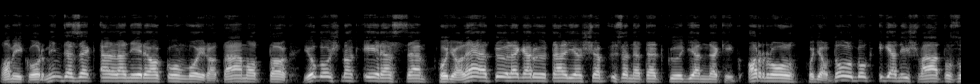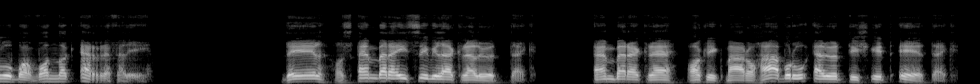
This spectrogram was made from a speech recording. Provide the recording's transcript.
Amikor mindezek ellenére a konvojra támadtak, jogosnak éreztem, hogy a lehető legerőteljesebb üzenetet küldjem nekik arról, hogy a dolgok igenis változóban vannak errefelé. Dél az emberei civilekre lőttek. Emberekre, akik már a háború előtt is itt éltek.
